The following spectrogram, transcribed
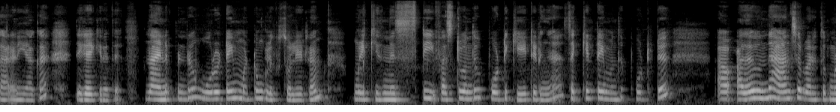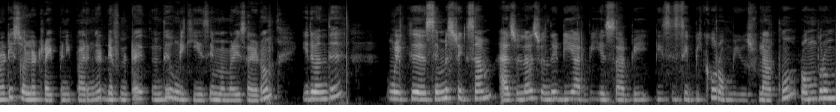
காரணியாக திகழ்கிறது. நான் என்ன பண்ணுறேன் ஒரு டைம் மட்டும் உங்களுக்கு சொல்லிடுறேன். உங்களுக்கு இது நெக்ஸ்டி ஃபஸ்ட்டு வந்து போட்டு கேட்டுடுங்க. செகண்ட் டைம் வந்து போட்டுட்டு அதாவது வந்து ஆன்சர் வர்றதுக்கு முன்னாடி சொல்ல ட்ரை பண்ணி பாருங்கள் டெஃபினட்டாக இது வந்து உங்களுக்கு ஈஸியாக மெமரைஸ் ஆகிடும் இது வந்து உங்களுக்கு semester exam as well as வந்து டிஆர்பி எஸ்ஆர்பி டிசிசிபிக்கும் ரொம்ப யூஸ்ஃபுல்லாக இருக்கும். ரொம்ப ரொம்ப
